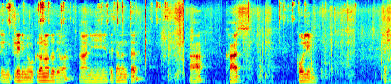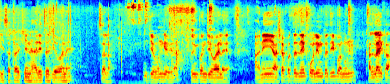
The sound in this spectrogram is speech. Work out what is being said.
काही नाही. मी उठलो नव्हतो तेव्हा. आणि त्याच्यानंतर हा खास कोलिम. अशी सकाळचे न्याहारीचं जेवण आहे. चला जेवण घेऊया. तुम्ही पण जेवायला या. आणि अशा पद्धतीने कोलिम कधी बनवून खाल्ला आहे का?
